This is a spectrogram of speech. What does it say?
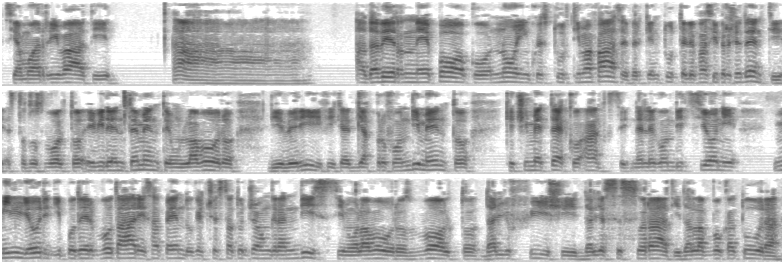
siamo arrivati a, ad averne poco noi in quest'ultima fase perché in tutte le fasi precedenti è stato svolto evidentemente un lavoro di verifica e di approfondimento che ci mette ecco, anzi nelle condizioni migliori di poter votare sapendo che c'è stato già un grandissimo lavoro svolto dagli uffici, dagli assessorati, dall'avvocatura,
